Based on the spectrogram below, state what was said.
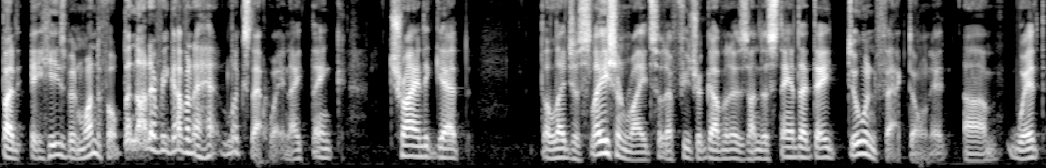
but he's been wonderful. But not every governor ha- looks that way. And I think trying to get the legislation right so that future governors understand that they do, in fact, own it um, with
